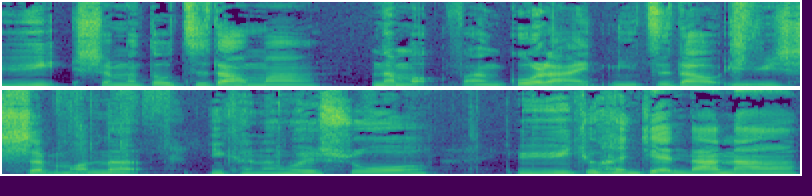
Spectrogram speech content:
鱼什么都知道吗？那么反过来，你知道鱼什么呢？你可能会说，鱼就很简单呐，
